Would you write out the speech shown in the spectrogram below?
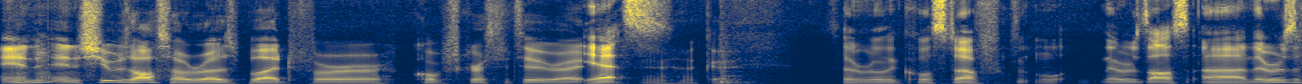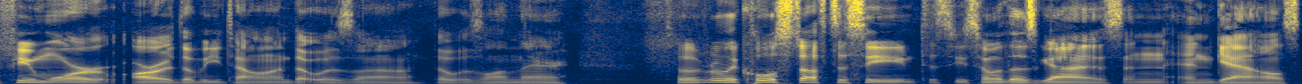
and Mhm. and she was also a Rosebud for Corpus Christi too, right? Yes. Yeah, okay. So really cool stuff. There was also uh, there was a few more ROW talent that was uh, that was on there. So really cool stuff to see to see some of those guys and, and gals.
